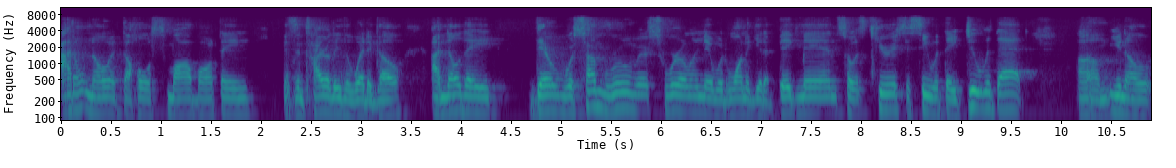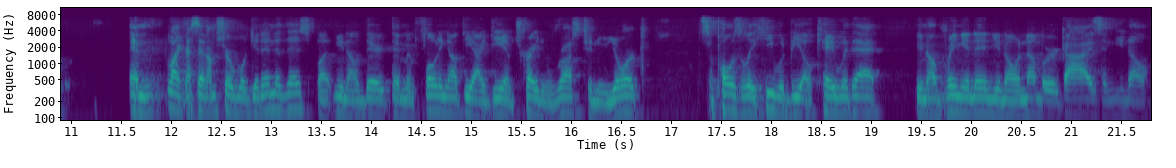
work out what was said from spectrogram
I don't know if the whole small ball thing is entirely the way to go. I know they there were some rumors swirling they would want to get a big man, so it's curious to see what they do with that. Um, you know, and like I said, I'm sure we'll get into this, but you know, they're they've been floating out the idea of trading Russ to New York. Supposedly, he would be okay with that. You know, bringing in you know a number of guys and you know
